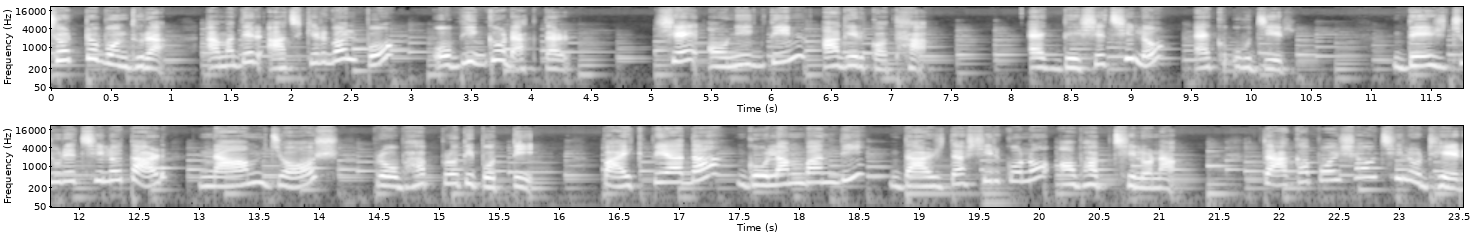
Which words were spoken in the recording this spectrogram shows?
ছোট্ট বন্ধুরা, আমাদের আজকের গল্প অভিজ্ঞ ডাক্তার। সে অনেক দিন আগের কথা। এক দেশে ছিল এক উজির। দেশ জুড়ে ছিল তার নাম যশ, প্রভাব প্রতিপত্তি। পাইক পেয়াদা গোলামবান্দি দাসদাসীর কোনো অভাব ছিল না। টাকা পয়সাও ছিল ঢের।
